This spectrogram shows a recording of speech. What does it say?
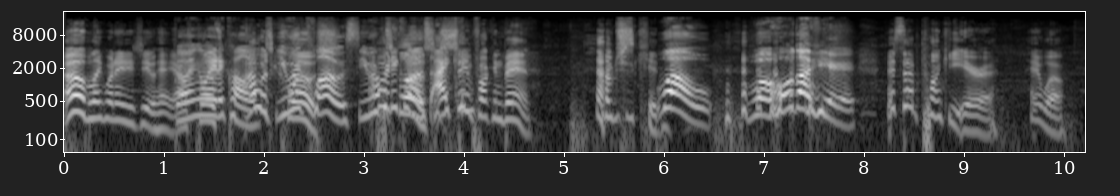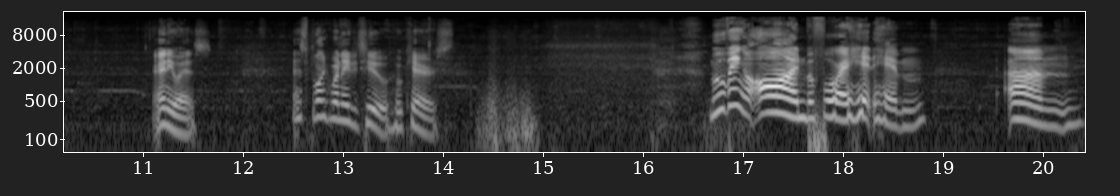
Oh, Blink 182. Hey, I was Going away to college. I was close. You were close. You were pretty close. close. It's I the same fucking band. I'm just kidding. Whoa. Whoa. Hold up here. It's that punky era. Hey, well. Anyways, it's Blink 182. Who cares? Moving on before I hit him. Um,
